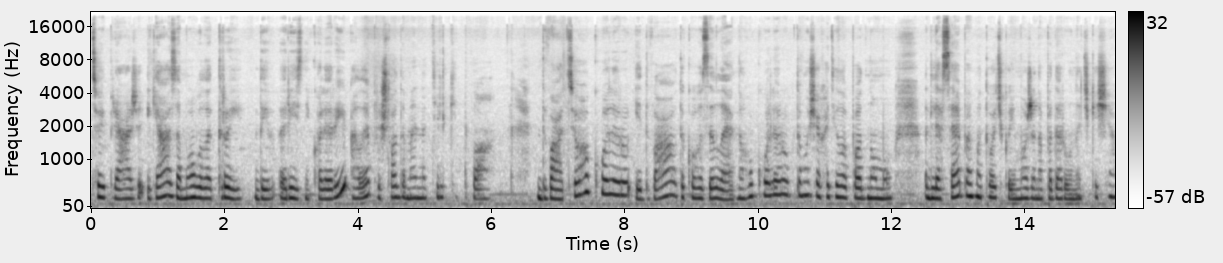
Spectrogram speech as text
цієї пряжі. Я замовила три різні кольори, але прийшло до мене тільки два. Два цього кольору і два такого зеленого кольору, тому що я хотіла по одному для себе моточку і може на подаруночки ще.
